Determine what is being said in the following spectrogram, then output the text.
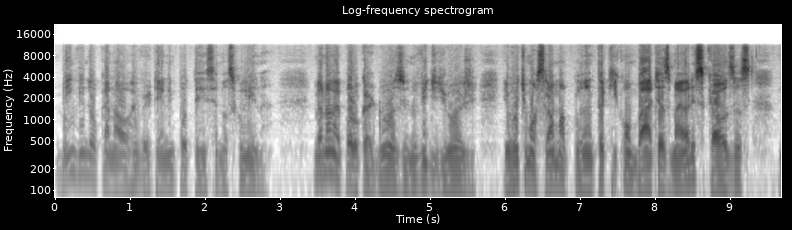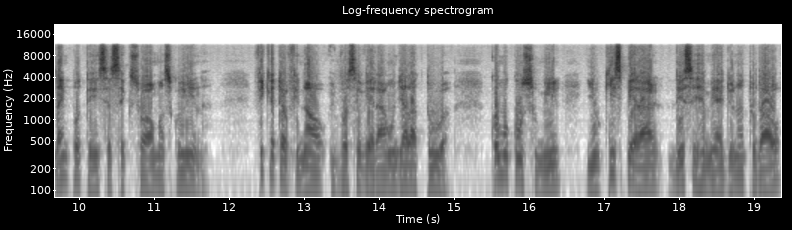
Bem-vindo ao canal Revertendo Impotência Masculina. Meu nome é Paulo Cardoso e no vídeo de hoje eu vou te mostrar uma planta que combate as maiores causas da impotência sexual masculina. Fique até o final e você verá onde ela atua, como consumir e o que esperar desse remédio natural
